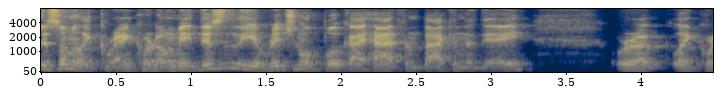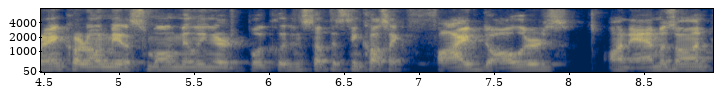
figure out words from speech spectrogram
This is something like Grant Cardone made. This is the original book I had from back in the day, where uh, like Grant Cardone made a small millionaire's booklet and stuff. This thing costs like five dollars on Amazon.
